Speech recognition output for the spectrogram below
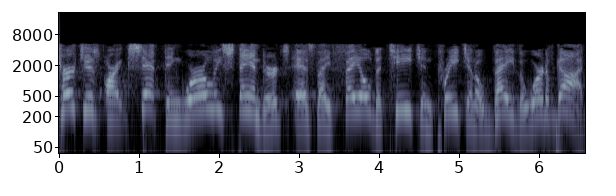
Churches are accepting worldly standards as they fail to teach and preach and obey the Word of God.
